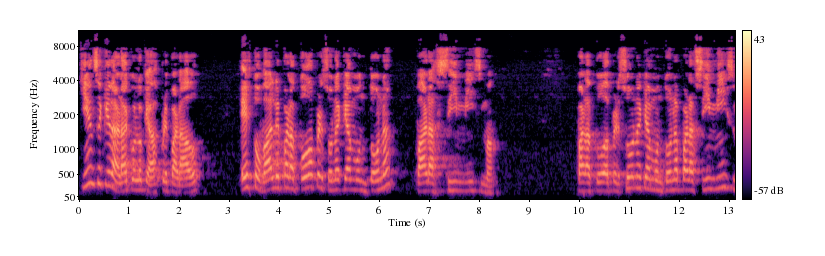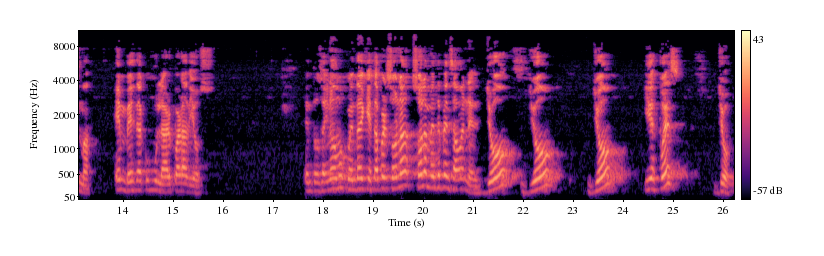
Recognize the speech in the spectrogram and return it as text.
¿Quién se quedará con lo que has preparado? Esto vale para toda persona que amontona para sí misma. Para toda persona que amontona para sí misma en vez de acumular para Dios. Entonces ahí nos damos cuenta de que esta persona solamente pensaba en él. Yo, yo, yo y después yo.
